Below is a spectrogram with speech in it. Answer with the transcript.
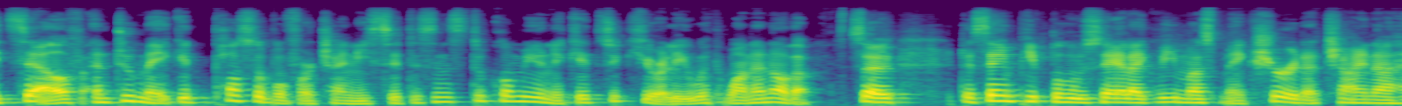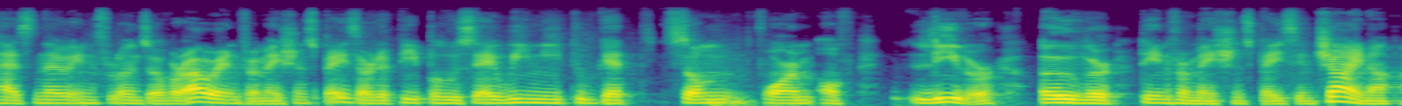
itself and to make it possible for Chinese citizens to communicate securely with one another. So, the same people who say, like, we must make sure that China has no influence over our information space are the people who say we need to get some form of lever over the information space in China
